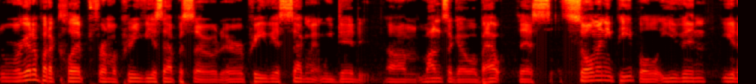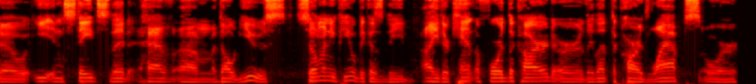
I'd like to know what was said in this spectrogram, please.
we're gonna put a clip from a previous episode or a previous segment we did um, months ago about this. So many people, even, you know, in states that have um, adult use, so many people because they either can't afford the card or they let the card lapse or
